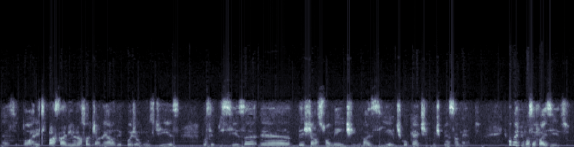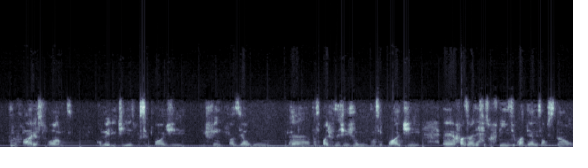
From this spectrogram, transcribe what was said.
né, se torne esse passarinho na sua janela depois de alguns dias, você precisa é, deixar sua mente vazia de qualquer tipo de pensamento. E como é que você faz isso? Tem várias formas. Como ele diz, você pode, enfim, fazer algum. É, você pode fazer jejum, você pode é, fazer um exercício físico até a exaustão,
